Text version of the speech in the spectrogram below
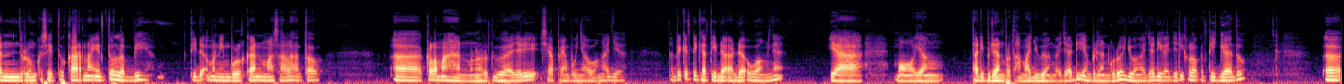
cenderung ke situ karena itu lebih tidak menimbulkan masalah atau uh, kelemahan menurut gue jadi siapa yang punya uang aja. Tapi ketika tidak ada uangnya ya mau yang tadi pilihan pertama juga nggak jadi yang pilihan kedua juga nggak jadi kan. Jadi kalau ketiga tuh uh,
